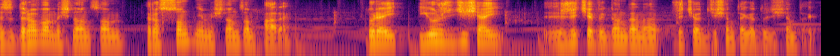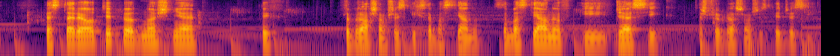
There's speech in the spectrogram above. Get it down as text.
zdrowo myślącą, rozsądnie myślącą parę, której już dzisiaj y, życie wygląda na życie od 10 do 10. Te stereotypy odnośnie przepraszam wszystkich Sebastianów, Sebastianów i Jessic, też przepraszam wszystkie Jessica,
